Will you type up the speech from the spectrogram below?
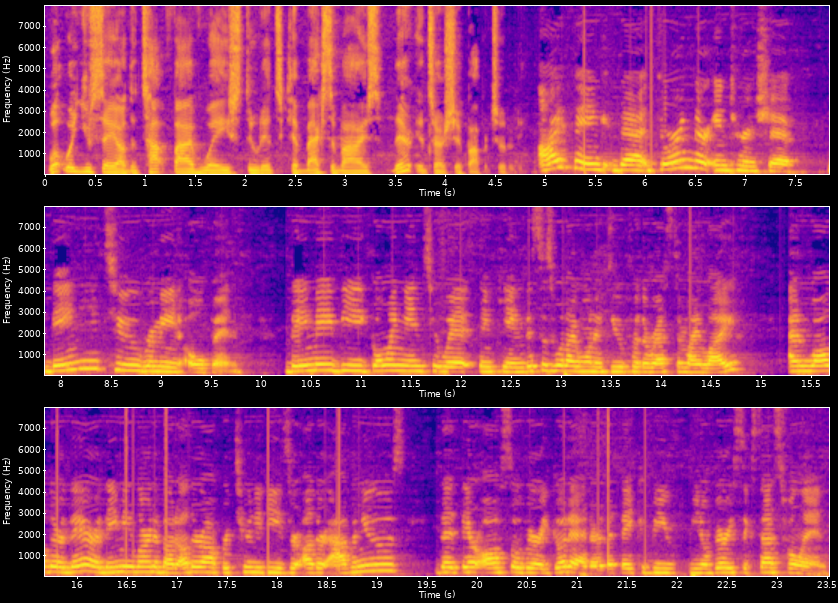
What would you say are the top five ways students can maximize their internship opportunity? I think that during their internship, they need to remain open. They may be going into it thinking, this is what I want to do for the rest of my life. And while they're there, they may learn about other opportunities or other avenues that they're also very good at or that they could be, you know, very successful in.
